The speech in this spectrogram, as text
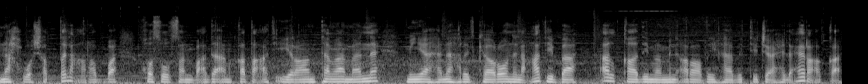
نحو شط العرب خصوصا بعد أن قطعت إيران تماما مياه نهر الكارون العذبة القادمة من أراضيها باتجاه العراق.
